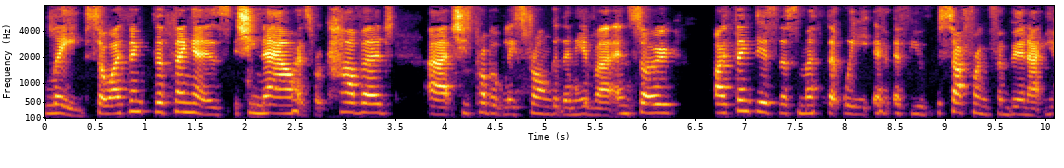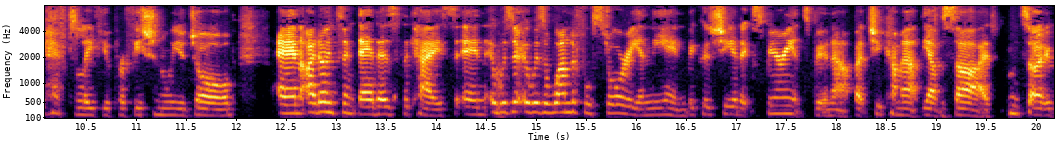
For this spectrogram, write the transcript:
leave. So I think the thing is, she now has recovered. Uh, she's probably stronger than ever. And so I think there's this myth that we, if, if you're suffering from burnout, you have to leave your profession or your job. And I don't think that is the case. And it was it was a wonderful story in the end because she had experienced burnout, but she come out the other side. And so, yeah.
